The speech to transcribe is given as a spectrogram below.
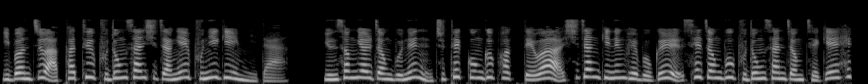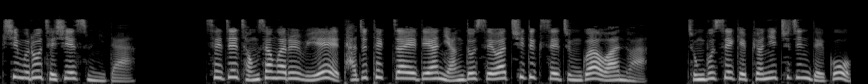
이번 주 아파트 부동산 시장의 분위기입니다. 윤석열 정부는 주택 공급 확대와 시장 기능 회복을 새 정부 부동산 정책의 핵심으로 제시했습니다. 세제 정상화를 위해 다주택자에 대한 양도세와 취득세 중과 완화, 종부세 개편이 추진되고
